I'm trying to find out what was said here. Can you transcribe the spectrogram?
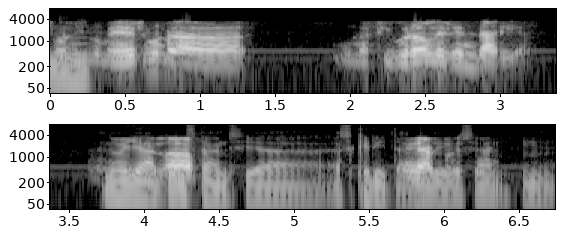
són No hi- només una, una figura legendària. No hi ha La- constància escrita, No hi ha no, diguéssim. Mm.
